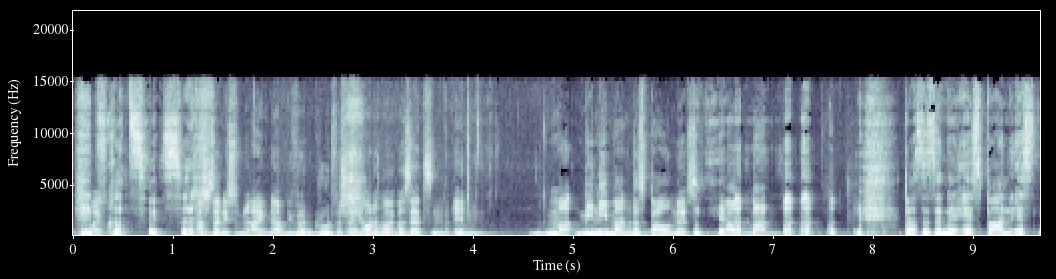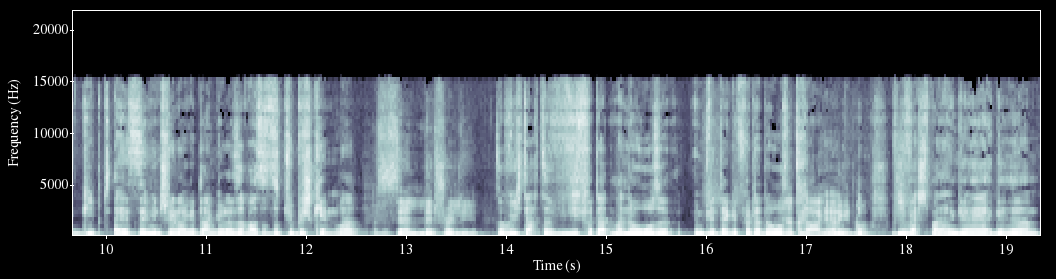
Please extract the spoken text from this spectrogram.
Französisch. Kannst ja nicht so mit Eigennamen. Die würden Groot wahrscheinlich auch nochmal übersetzen in Ma Minimann des Baumes. Baummann. Dass es in der S-Bahn Essen gibt. Das ist irgendwie ein schöner Gedanke. Das ist aber so, so typisch Kind, ne? Das ist sehr literally. So wie ich dachte, wie füttert man eine Hose? Im Winter gefütterte Hosen Ja, tragen. ja, genau. Wie wäscht man ein Ge Gehirn?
